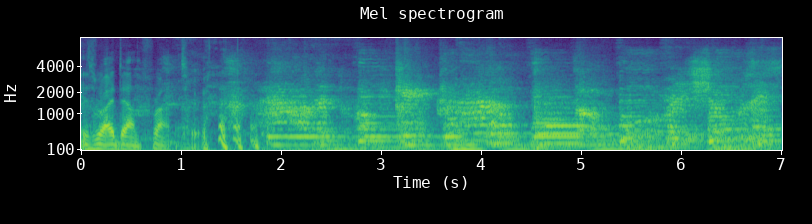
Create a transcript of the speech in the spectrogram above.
He's right down front too.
